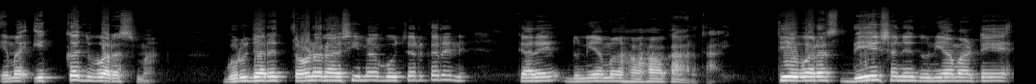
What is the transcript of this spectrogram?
એમાં એક જ વર્ષમાં ગુરુ જ્યારે ત્રણ રાશિમાં ગોચર કરે ને, ત્યારે દુનિયામાં હાહાકાર થાય. તે વર્ષ દેશ અને દુનિયા માટે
